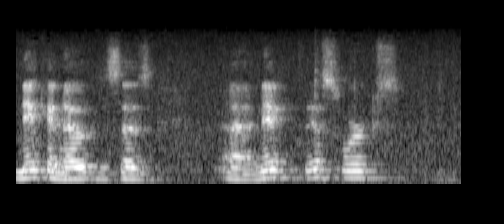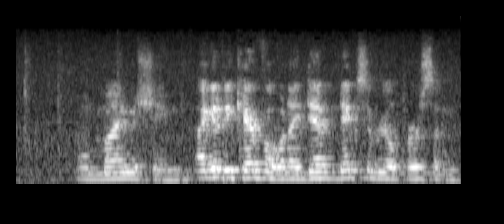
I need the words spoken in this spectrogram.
Nick a note that says, uh, Nick, this works on my machine. I gotta be careful when I dem, Nick's a real person.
